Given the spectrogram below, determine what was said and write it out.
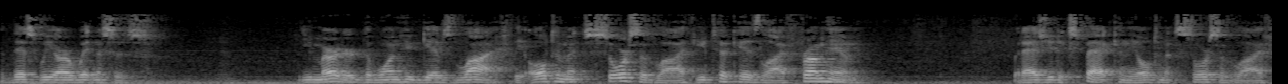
With this we are witnesses. You murdered the one who gives life, the ultimate source of life. You took his life from him. But as you'd expect, can the ultimate source of life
